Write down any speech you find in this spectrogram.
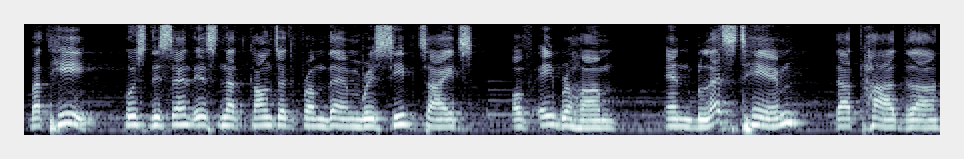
But he whose descent is not counted from them, received tithes of Abraham and blessed him that had the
